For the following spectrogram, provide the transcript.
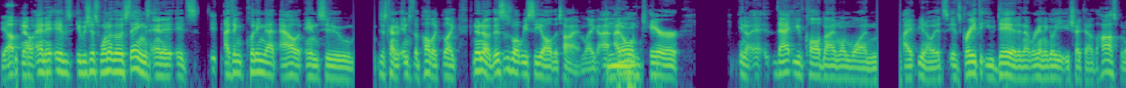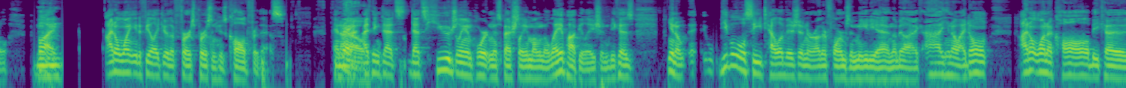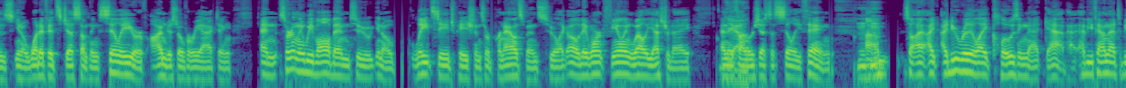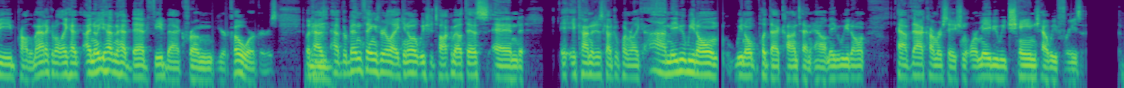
Yep. You know, and it, it was it was just one of those things, and it, it's it, I think putting that out into just kind of into the public, like, no, no, this is what we see all the time. Like, I, mm. I don't mm-hmm. care, you know, eh, that you've called nine one one. I, you know, it's it's great that you did, and that we're going to go get you checked out of the hospital. But mm. I don't want you to feel like you're the first person who's called for this. And no. I, I, think that's that's hugely important, especially among the lay population, because you know eh, people will see television or other forms of media, and they'll be like, ah, you know, I don't, I don't want to call because you know, what if it's just something silly, or if I'm just overreacting? And certainly, we've all been to you know late stage patients or pronouncements who are like, oh, they weren't feeling well yesterday, and they yeah. thought it was just a silly thing. Mm-hmm. Um, so I, I do really like closing that gap. Have you found that to be problematic at all? Like, have, I know you haven't had bad feedback from your coworkers, but mm-hmm. has have there been things where like, you know what, we should talk about this, and it, it kind of just got to a point where like, ah, maybe we don't we don't put that content out, maybe we don't have that conversation, or maybe we change how we phrase it.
